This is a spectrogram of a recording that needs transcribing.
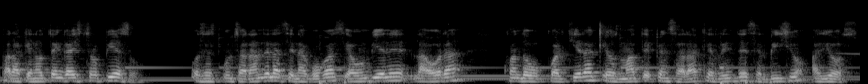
para que no tengáis tropiezo. Os expulsarán de las sinagogas y aún viene la hora cuando cualquiera que os mate pensará que rinde servicio a Dios.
